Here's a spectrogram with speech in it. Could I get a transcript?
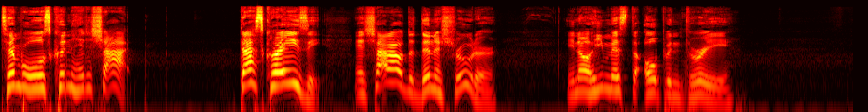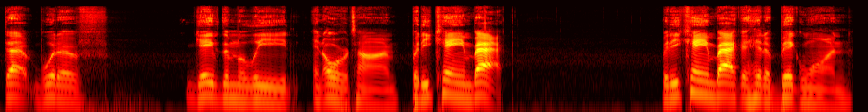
Timberwolves couldn't hit a shot. That's crazy. And shout out to Dennis Schroeder. You know, he missed the open three that would have gave them the lead in overtime, but he came back but he came back and hit a big one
